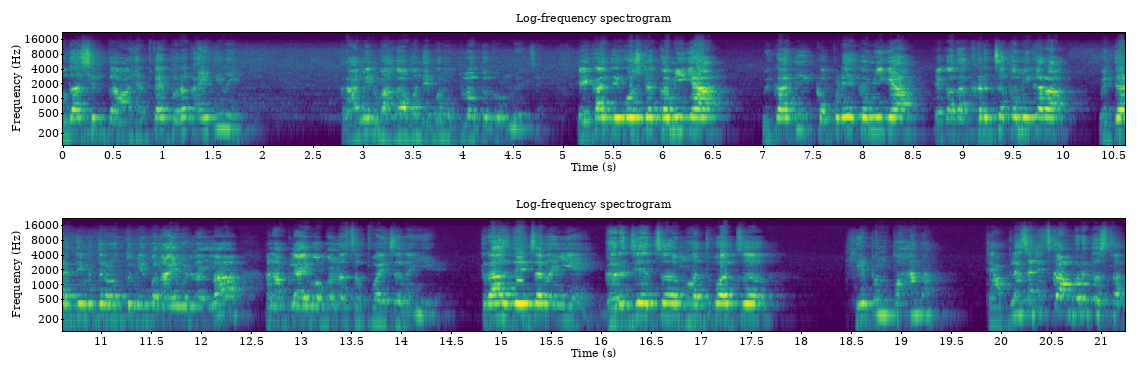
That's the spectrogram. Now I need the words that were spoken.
उदासीनता ह्यात काही फरक आहे की नाही? ग्रामीण भागामध्ये पण उपलब्ध करून द्यायचं एखादी गोष्ट कमी घ्या एखादी कपडे कमी घ्या एखादा खर्च कमी करा. विद्यार्थी मित्रांनो तुम्ही पण आई वडिलांना आणि आपल्या आई बाबांना सतवायचं नाहीये. त्रास द्यायचा नाहीये. गरजेचं महत्वाचं हे पण पहा ना. ते आपल्यासाठीच काम करत असतात.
